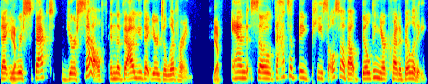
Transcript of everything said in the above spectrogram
that you yep. respect yourself in the value that you're delivering. Yep. And so that's a big piece also about building your credibility.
